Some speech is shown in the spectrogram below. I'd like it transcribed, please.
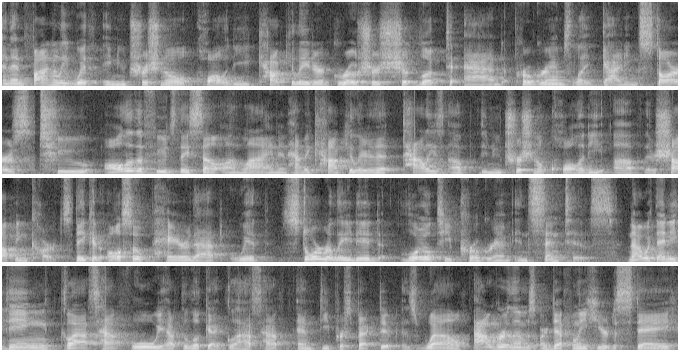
And then finally, with a nutritional quality calculator, grocers should look to add programs like Guiding Stars to all of the foods they sell online and have a calculator that tallies up the nutritional quality of their shopping carts. They could also pair that with store related loyalty program incentives. Now, with anything glass half full, we have to look at glass half empty perspective as well. Algorithms are definitely here to stay,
